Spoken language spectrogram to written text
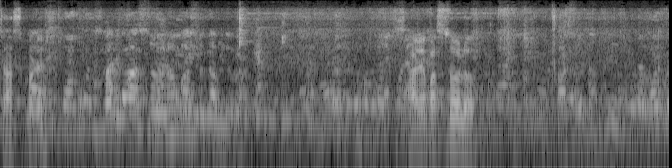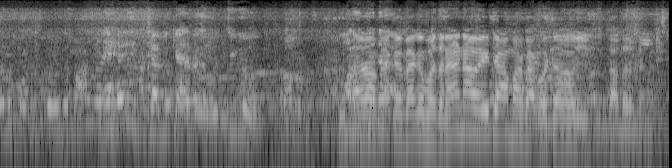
চাষ করে। সাড়ে পাঁচশো হলো? ব্যাগে? ব্যাগে ব্যাগে না না ওইটা আমার ব্যাগ ওইটা ওই দাদার ব্যাগ আছে।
